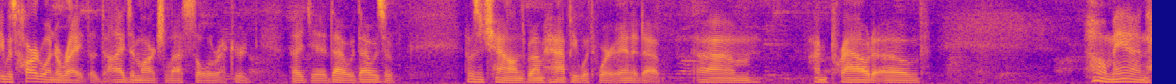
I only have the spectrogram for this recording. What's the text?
it was a hard one to write the, the ides of march the last solo record that i did. That, wa- that was a that was a challenge but i'm happy with where it ended up. Um, i'm proud of oh man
